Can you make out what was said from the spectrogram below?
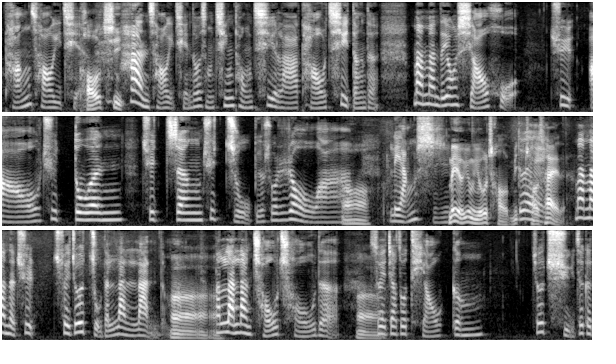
唐朝以前陶器，汉朝以前都是什么青铜器啦、陶器等等，慢慢的用小火去熬、去炖、去蒸、去煮，比如说肉啊、粮食，没有用油炒炒菜的，慢慢的去。所以就会煮的烂烂的嘛，那烂烂稠稠的，所以叫做调羹。就取这个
